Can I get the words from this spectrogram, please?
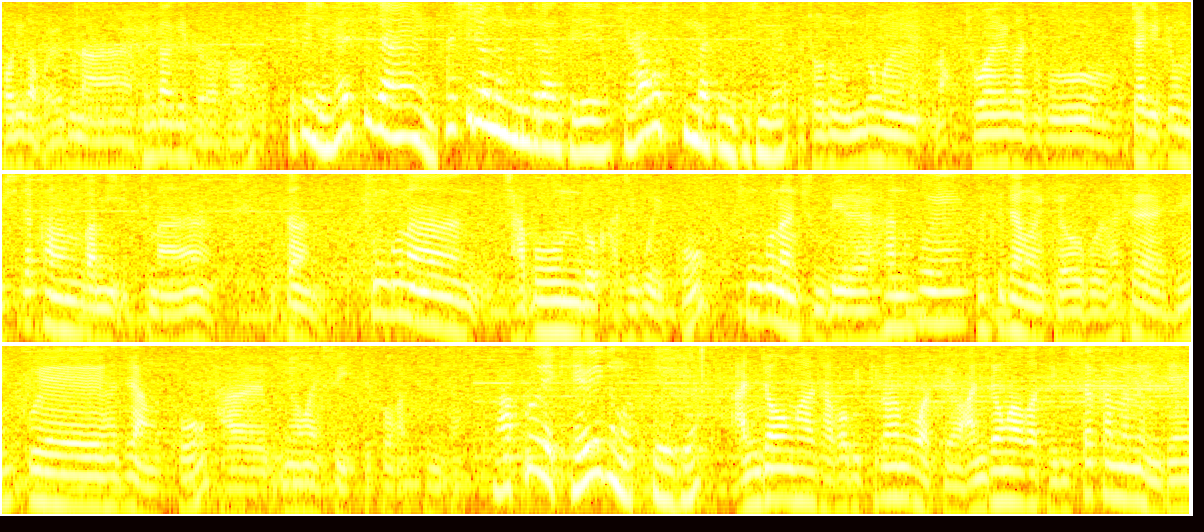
거리가 멀구나 생각이 들어서 대표님 헬스장 하시려는 분들한테 혹시 하고 싶은 말씀 있으신가요? 저도 운동을 막 좋아해가지고 갑자기 좀 시작한 감이 있지만 일단 충분한 자본도 가지고 있고 충분한 준비를 한 후에 헬스장을 개업을 하셔야지 후회하지 않고 잘 운영할 수 있을 것 같습니다. 앞으로의 계획은 어떻게 되세요? 안정화 작업이 필요한 것 같아요. 안정화가 되기 시작하면은 이제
